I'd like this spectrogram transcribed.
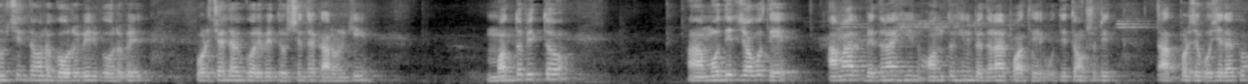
দুশ্চিন্তা হলো গৌরবীর, গৌরবের পরিচয় দেওয়া গরিবের দুশ্চিন্তার কারণ কি? মধ্যবিত্ত মোদির জগতে আমার বেদনাহীন, অন্তহীন বেদনার পথে উদিত অংশটির তাৎপর্য বুঝে রাখো।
